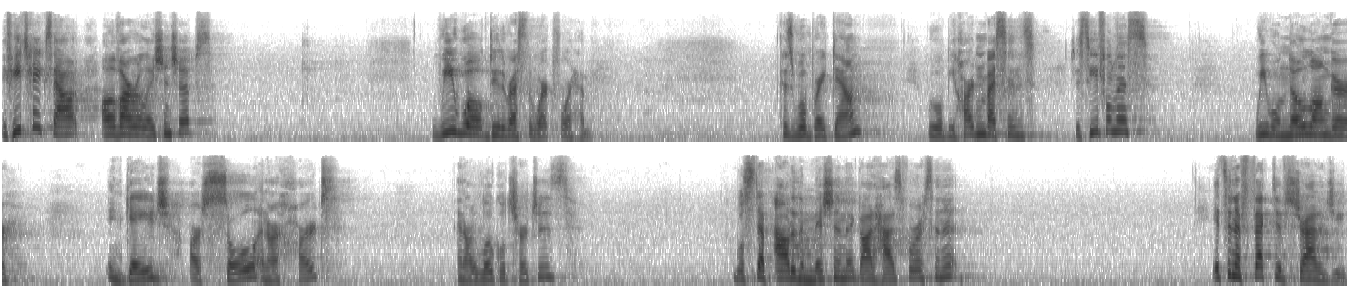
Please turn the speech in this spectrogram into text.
If he takes out all of our relationships, we will do the rest of the work for him. Because we'll break down, we will be hardened by sin's deceitfulness, we will no longer engage our soul and our heart and our local churches. We'll step out of the mission that God has for us in it. It's an effective strategy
